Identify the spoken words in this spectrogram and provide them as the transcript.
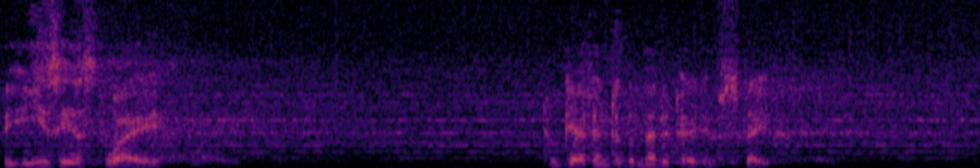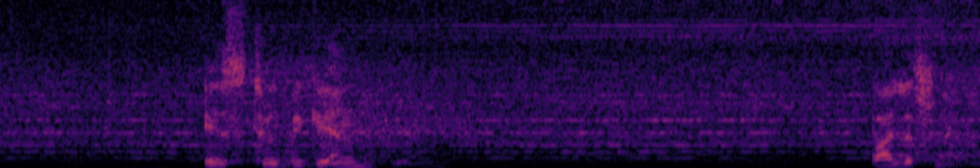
The easiest way to get into the meditative state is to begin by listening.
